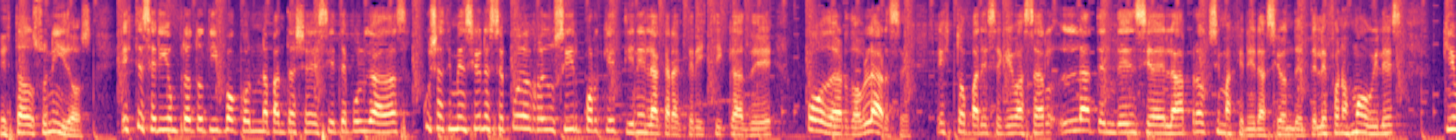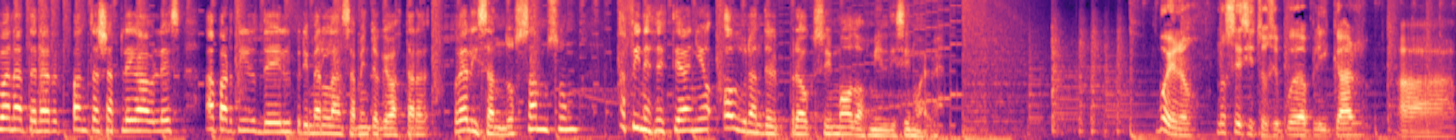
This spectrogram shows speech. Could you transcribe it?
Estados Unidos. Este sería un prototipo con una pantalla de 7 pulgadas cuyas dimensiones se pueden reducir porque tiene la característica de poder doblarse. Esto parece que va a ser la tendencia de la próxima generación de teléfonos móviles que van a tener pantallas plegables a partir del primer lanzamiento que va a estar realizando Samsung a fines de este año o durante el próximo 2019. Bueno, no sé si esto se puede aplicar a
